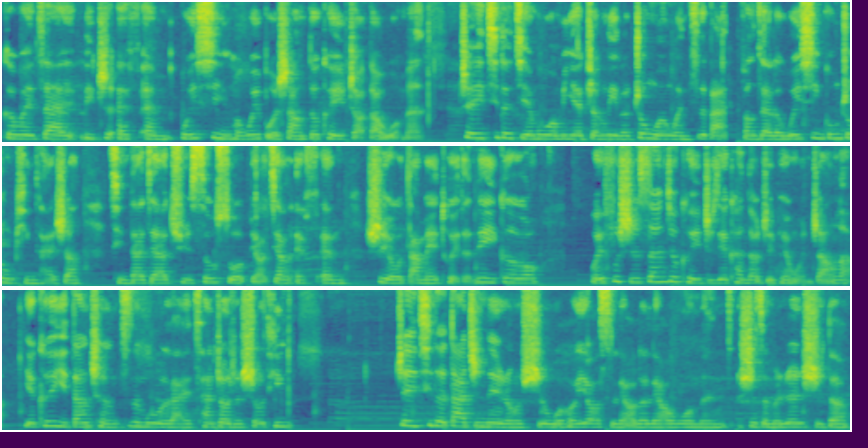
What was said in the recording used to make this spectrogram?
各位在荔枝 FM、微信和微博上都可以找到我们。这一期的节目我们也整理了中文文字版，放在了微信公众平台上，请大家去搜索“表酱 FM”，是有大美腿的那一个哦。回复十三就可以直接看到这篇文章了，也可以当成字幕来参照着收听。这一期的大致内容是我和 Yoss 聊了聊我们是怎么认识的，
